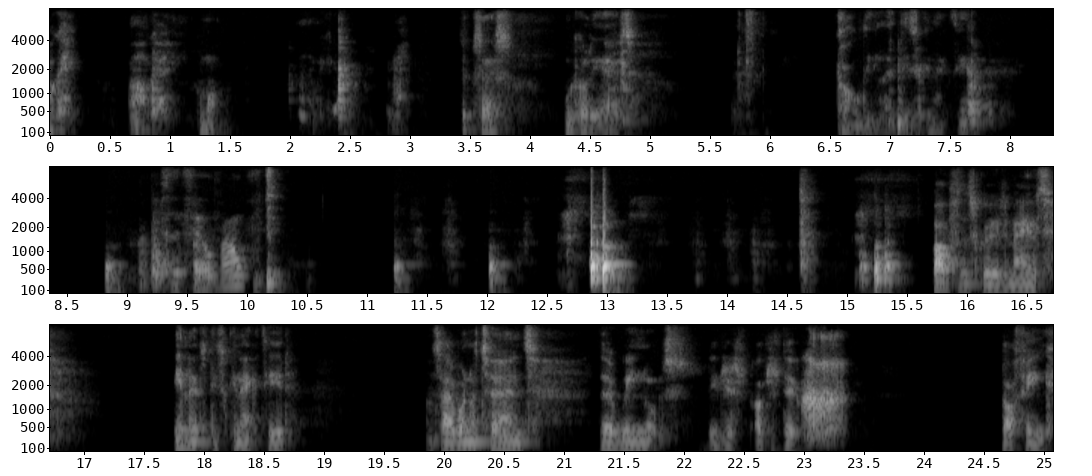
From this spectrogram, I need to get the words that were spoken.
Okay, okay, come on. Success. We got it out. Cold inlet disconnected to the fill valve. Both of the screws are out, inlet's disconnected. And so when I turned the wing nuts, it just I just did. I think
